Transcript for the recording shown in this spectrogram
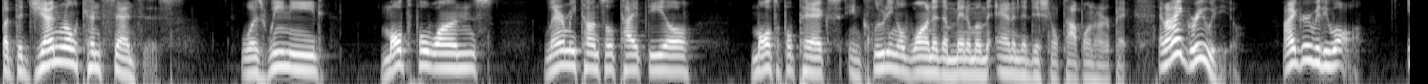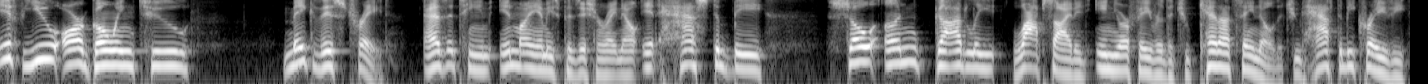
But the general consensus was we need multiple ones, Laremy Tunsil type deal, multiple picks, including a one at a minimum and an additional top 100 pick. And I agree with you. I agree with you all. If you are going to make this trade as a team in Miami's position right now, it has to be so ungodly lopsided in your favor that you cannot say no, that you'd have to be crazy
